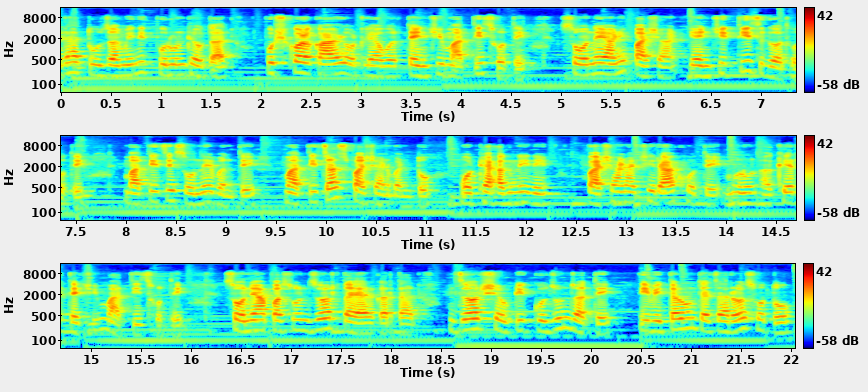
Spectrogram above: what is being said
धातू जमिनीत पुरून ठेवतात. पुष्कळ काळ लोटल्यावर त्यांची मातीच होते. सोने आणि पाषाण यांची तीच गत होते. मातीचे सोने बनते मातीचाच पाषाण बनतो. मोठ्या अग्नीने पाषाणाची राख होते म्हणून अखेर त्याची मातीच होते. सोन्यापासून जर तयार करतात जर शेवटी कुजून जाते ती वितळून त्याचा रस होतो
